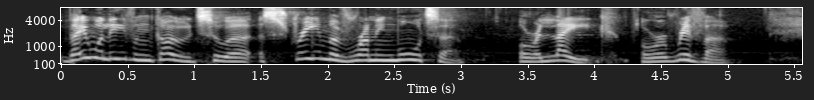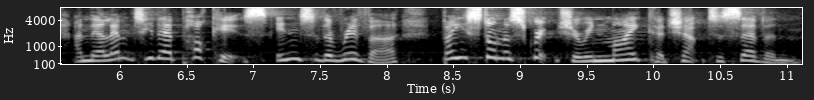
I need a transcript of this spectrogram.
they will even go to a, a stream of running water or a lake or a river and they'll empty their pockets into the river based on a scripture in Micah chapter 7.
